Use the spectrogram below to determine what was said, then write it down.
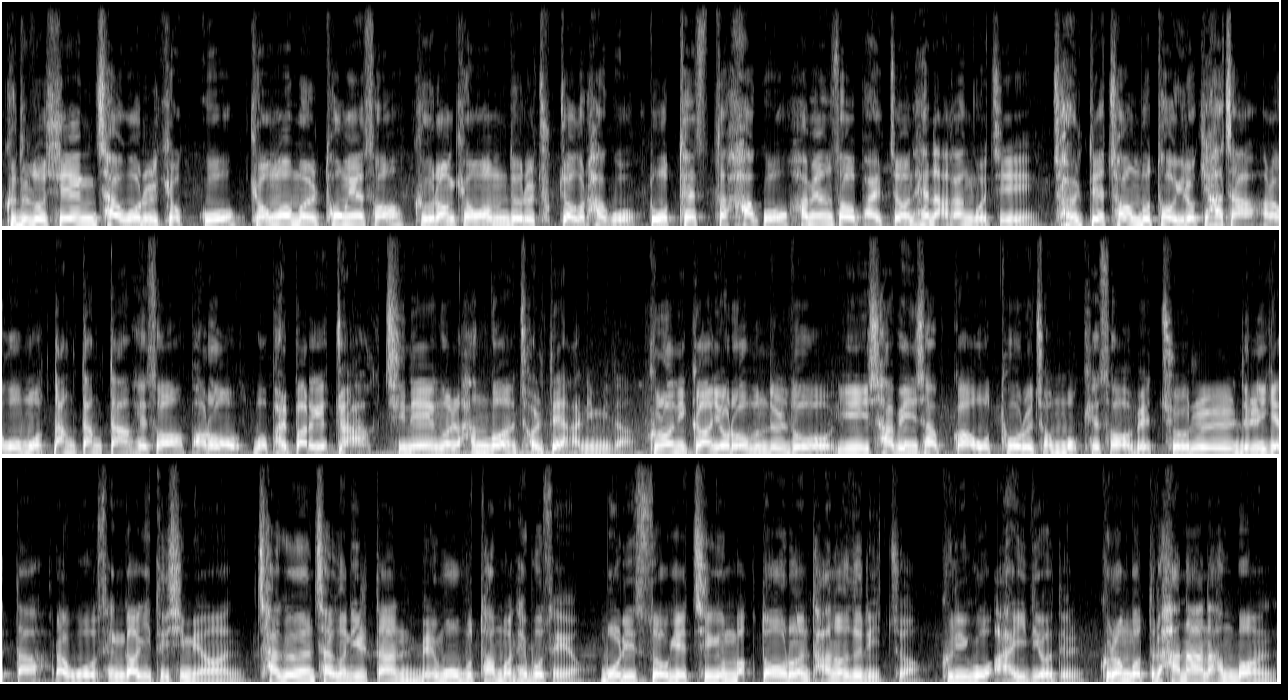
그들도 시행착오를 겪고 경험을 통해서 그런 경험들을 축적을 하고 또 테스트하고 하면서 발전해 나간 거지 절대 처음부터 이렇게 하자라고 뭐 땅땅 땅 해서 바로 뭐 발빠르게 쫙 진행을 한 건 절대 아닙니다. 그러니까 여러분들도 이 샵인샵과 오토를 접목해서 매출을 늘리겠다라고 생각이 드시면 차근차근 일단 메모부터 한번 해보세요. 머릿속에 지금 막 떠오르는 단어들이 있죠. 그리고 아이디어들. 그런 것들 하나하나 한번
